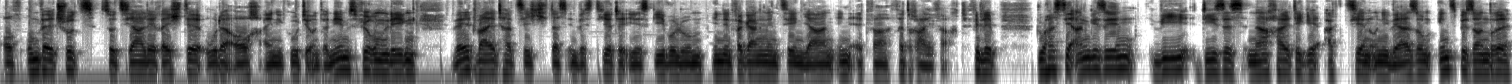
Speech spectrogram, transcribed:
auf Umweltschutz, soziale Rechte oder auch eine gute Unternehmensführung legen. Weltweit hat sich das investierte ESG-Volumen in den vergangenen zehn Jahren in etwa verdreifacht. Philipp, du hast dir angesehen, wie dieses nachhaltige Aktienuniversum insbesondere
